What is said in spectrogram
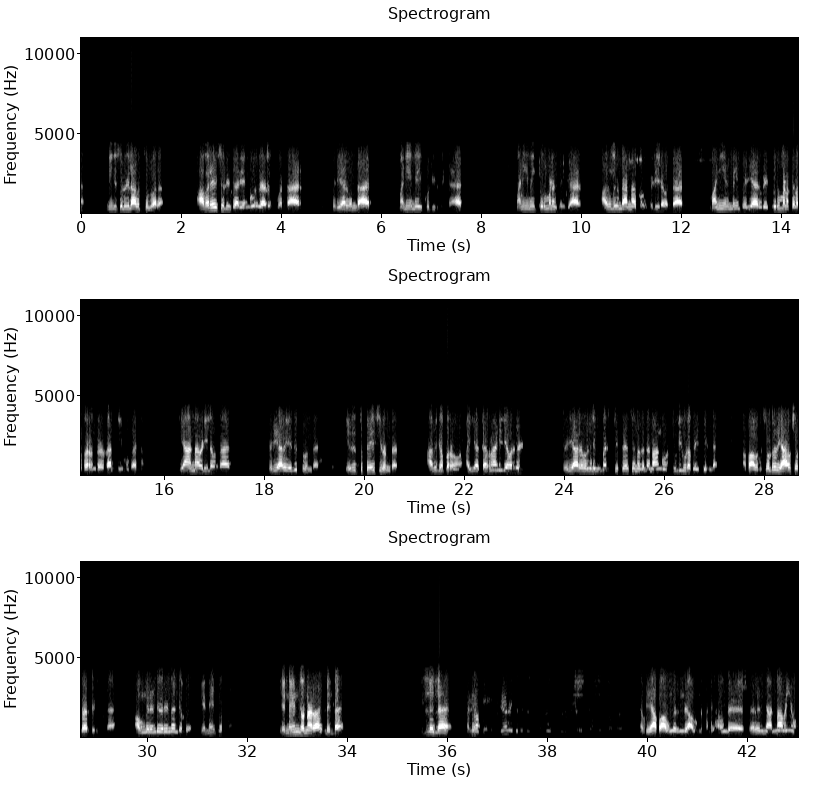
நீங்கள் சொல்லுவீங்களா அவர் சொல்லுவார்? அவரே சொல்லியிருக்காரு. எங்கள் ஊர் வேலூருக்கு வந்தார். பெரியார் வந்தார். மணியம்மையை கூட்டிகிட்டு போயிட்டார். மணியம்மை திருமணம் செஞ்சார். அதுலேருந்து அண்ணா வெளியில் வந்தார். மணியன்மையும் பெரியாருடைய திருமணத்தில் பிறந்தது தான் திமுக ஏன் அண்ணா வெளியில் வந்தார்? பெரியாரை எதிர்த்து வந்தார். எதிர்த்து பேசி வந்தார். அதுக்கப்புறம் ஐயா கருணாநிதி அவர்கள் பெரியார் அவர்களை விமர்சித்து பேசினதில் நாங்கள் ஒரு துளி கூட பேசிடல அப்போ அவர் சொல்கிறது யாரை சொல்கிறாரு தெரியல அவங்க ரெண்டு பேரையும் தான் சொல்கிறார் என்னையும் சொல்கிறேன் என்னையும் சொன்னாரா? இல்லை இல்லை. இல்லை இல்லை. அப்படியா அப்போ அவங்க ரெண்டு அவங்க அவங்க அண்ணாவையும்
